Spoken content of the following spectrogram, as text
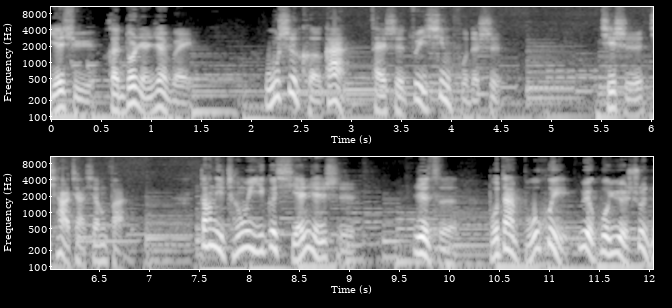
也许很多人认为。无事可干才是最幸福的事，其实恰恰相反。当你成为一个闲人时，日子不但不会越过越顺，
